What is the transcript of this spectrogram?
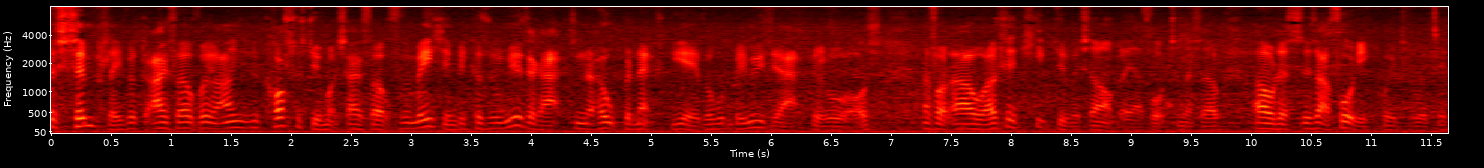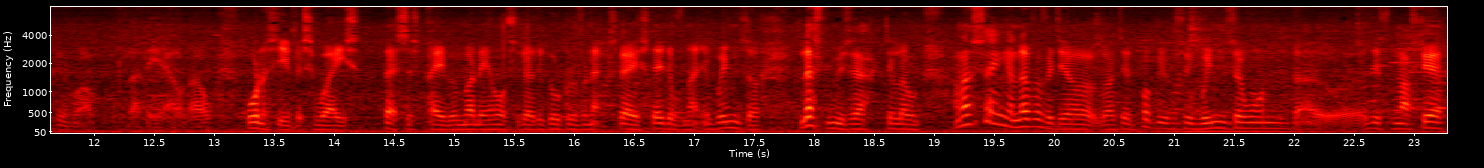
But simply, I felt the cost was too much. I felt for the meeting because of the music act, and the hope that next year there wouldn't be a music act. There was. I thought, oh, well, I should keep doing this, aren't they? I thought to myself, oh, there's, that forty quid for a ticket. Well, bloody hell, no. I want to see if this race. Let's just pay the money and also go to Goodwood next day. Stayed overnight in Windsor. Left the music act alone. And I was saying another video I did, probably was the Windsor one I did from last year.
